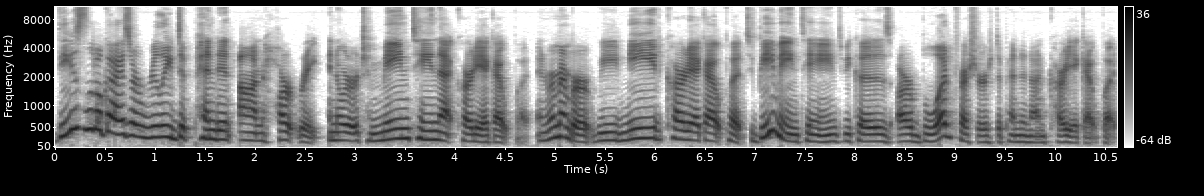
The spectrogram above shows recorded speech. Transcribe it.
These little guys are really dependent on heart rate in order to maintain that cardiac output. And remember, we need cardiac output to be maintained because our blood pressure is dependent on cardiac output.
